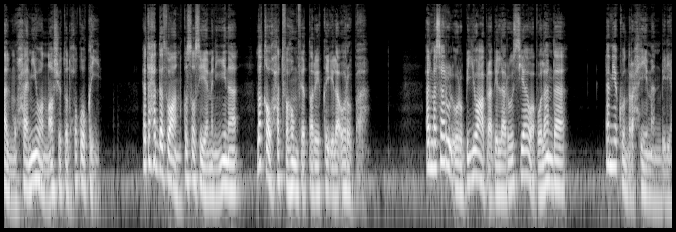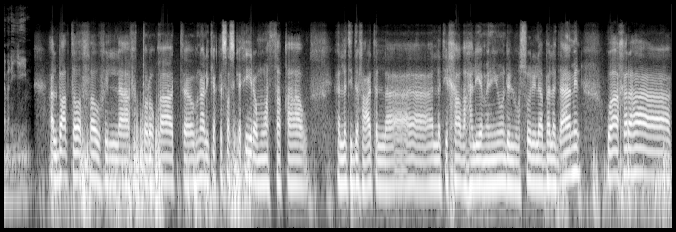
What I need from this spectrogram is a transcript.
المحامي والناشط الحقوقي يتحدث عن قصص يمنيين لقوا حتفهم في الطريق إلى أوروبا. المسار الأوروبي عبر بيلاروسيا وبولندا لم يكن رحيما باليمنيين. البعض توفوا في في الطرقات، هنالك قصص كثيرة موثقة التي دفعت التي خاضها اليمنيون للوصول إلى بلد آمن وآخرها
